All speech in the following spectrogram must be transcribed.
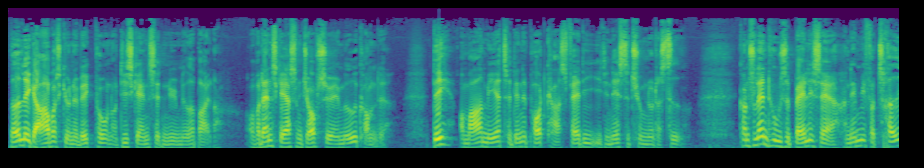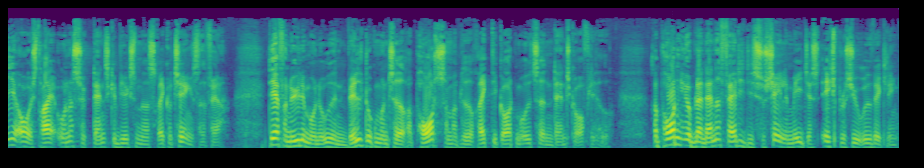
Hvad lægger arbejdsgiverne vægt på, når de skal ansætte en ny medarbejder? Og hvordan skal jeg som jobsøger imødekomme det? Det og meget mere til denne podcast fat i i de næste 20 minutters tid. Konsulenthuset Ballisager har nemlig for tredje år i streg undersøgt danske virksomheders rekrutteringsadfærd. Det har for nylig mundet ud en veldokumenteret rapport, som er blevet rigtig godt modtaget den danske offentlighed. Rapporten hiver blandt andet fat i de sociale mediers eksplosive udvikling,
